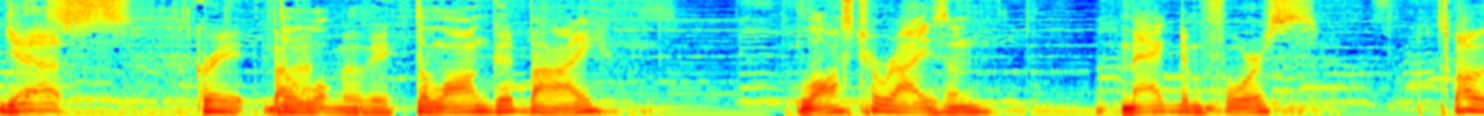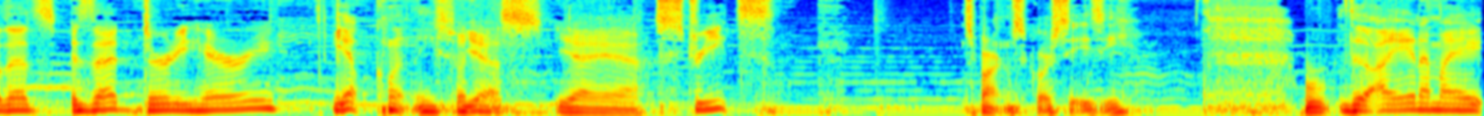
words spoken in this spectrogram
Yes. Great The, Bond Lo- movie. the Long Goodbye. Lost Horizon. Magnum Force. Oh, that's is that Dirty Harry? Yep, Clint Eastwood. Yes. Yeah, yeah. Streets. It's Martin Scorsese. The anime,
